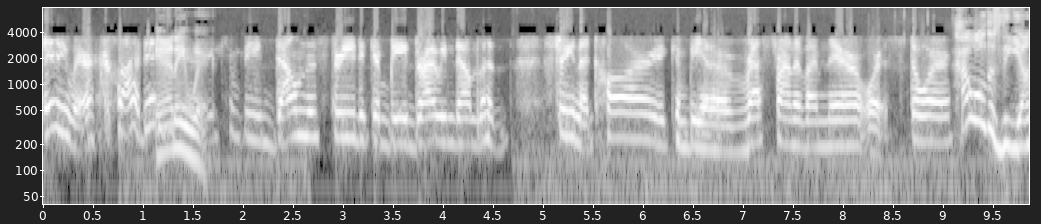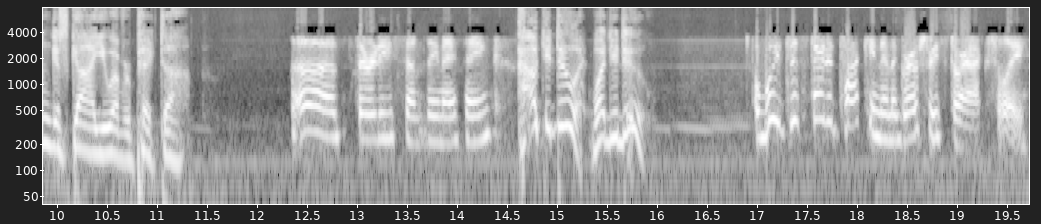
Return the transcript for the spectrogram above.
Anywhere. Anywhere. Anywhere. It can be down the street. It can be driving down the street in a car. It can be in a restaurant if I'm there, or a store. How old is the youngest guy you ever picked up? Uh, thirty something, I think. How'd you do it? What'd you do? We just started talking in a grocery store, actually.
